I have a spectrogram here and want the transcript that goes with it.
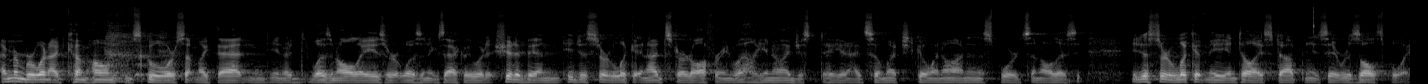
I remember when I'd come home from school or something like that, and you know, it wasn't all A's or it wasn't exactly what it should have been. He'd just sort of look at, and I'd start offering, well, you know, I just, you know, I had so much going on in the sports and all this. He'd just sort of look at me until I stopped, and he'd say, "Results, boy."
